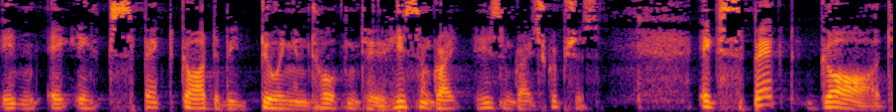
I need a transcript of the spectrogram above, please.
Expect God to be doing and talking to you. Here's some great, here's some great scriptures. Expect God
